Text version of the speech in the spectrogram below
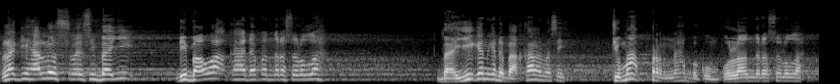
lagi halus masih bayi dibawa ke hadapan Rasulullah. Bayi kan kada bakal masih. Cuma pernah berkumpulan Rasulullah.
